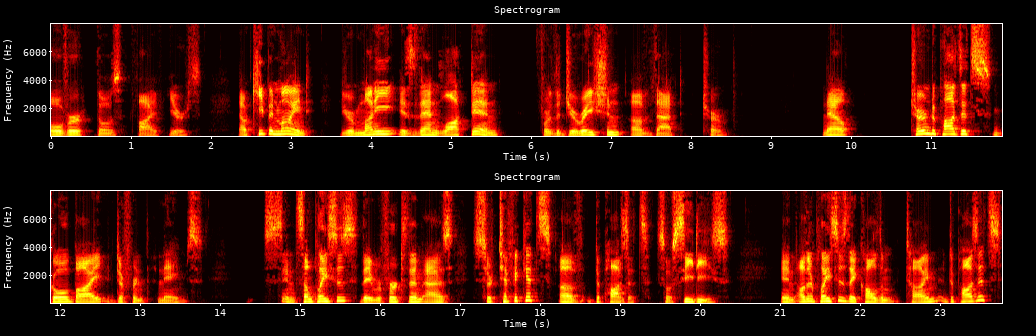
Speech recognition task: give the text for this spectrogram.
over those five years. Now, keep in mind, your money is then locked in for the duration of that term. Now, term deposits go by different names. In some places, they refer to them as certificates of deposits, so CDs. In other places, they call them time deposits.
